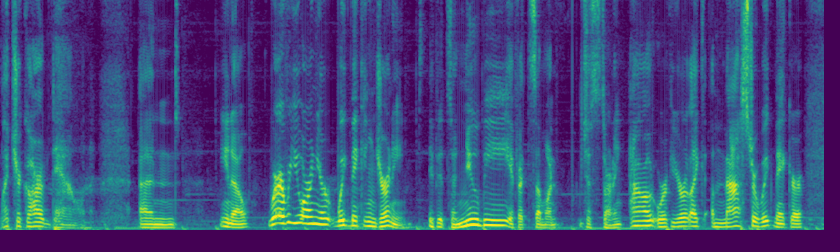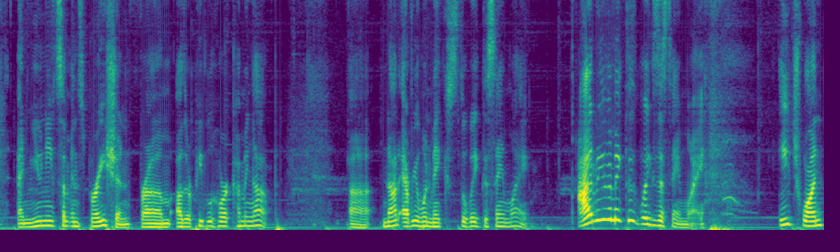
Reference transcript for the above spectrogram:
let your guard down and, you know, wherever you are in your wig making journey, if it's a newbie, if it's someone just starting out, or if you're like a master wig maker and you need some inspiration from other people who are coming up. Uh, not everyone makes the wig the same way. I don't even make the wigs the same way. Each one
